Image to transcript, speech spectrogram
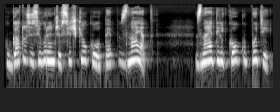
когато си сигурен, че всички около теб знаят? Знаете ли колко пъти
